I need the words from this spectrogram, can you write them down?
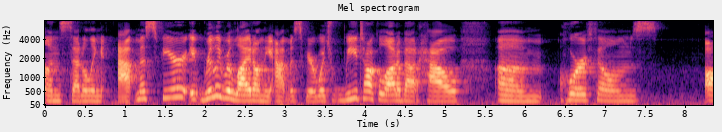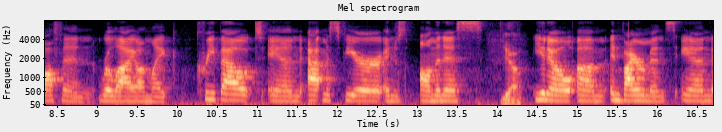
unsettling atmosphere it really relied on the atmosphere which we talk a lot about how um, horror films often rely on like creep out and atmosphere and just ominous Yeah. you know um, environments and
